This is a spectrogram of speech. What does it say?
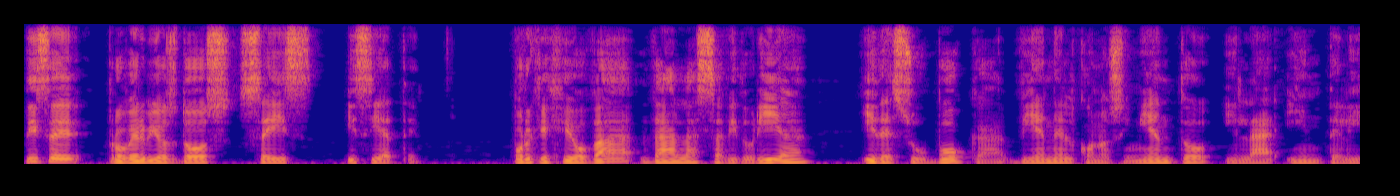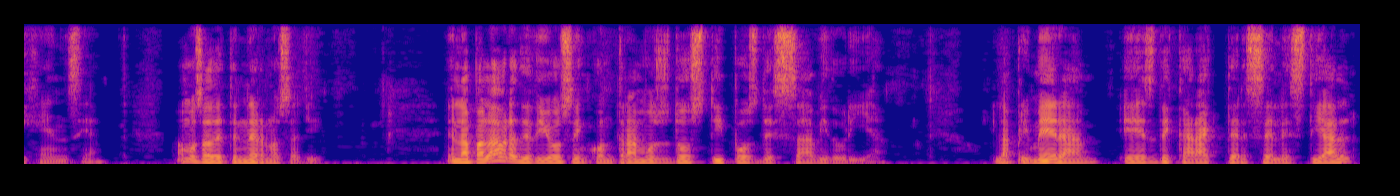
Dice Proverbios 2, 6 y 7. Porque Jehová da la sabiduría, y de su boca viene el conocimiento y la inteligencia. Vamos a detenernos allí. En la palabra de Dios encontramos dos tipos de sabiduría. La primera es de carácter celestial,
